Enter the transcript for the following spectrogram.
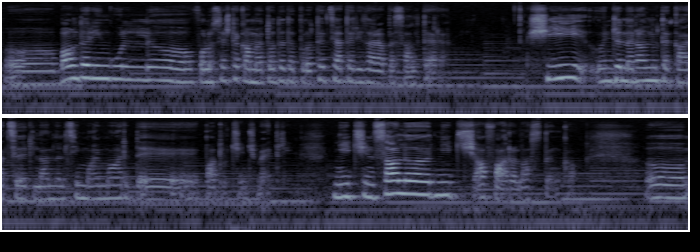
Uh, boulderingul uh, folosește ca metodă de protecție aterizarea pe saltere și, în general, nu te cațeri la înălțimi mai mari de 4-5 metri. Nici în sală, nici afară, la stâncă. Uh,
